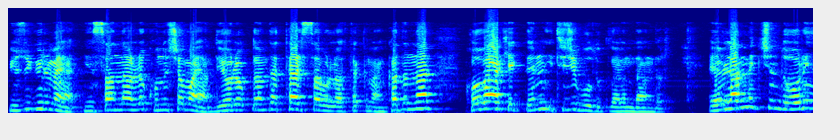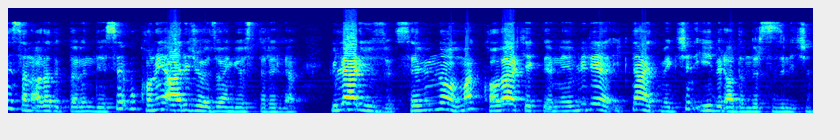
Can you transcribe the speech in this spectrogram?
Yüzü gülmeyen, insanlarla konuşamayan, diyaloglarında ters tavırlar takınan kadınlar kova erkeklerinin itici bulduklarındandır. Evlenmek için doğru insanı aradıklarında ise bu konuya ayrıca özen gösterirler. Güler yüzlü, sevimli olmak kova erkeklerini evliliğe ikna etmek için iyi bir adımdır sizin için.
